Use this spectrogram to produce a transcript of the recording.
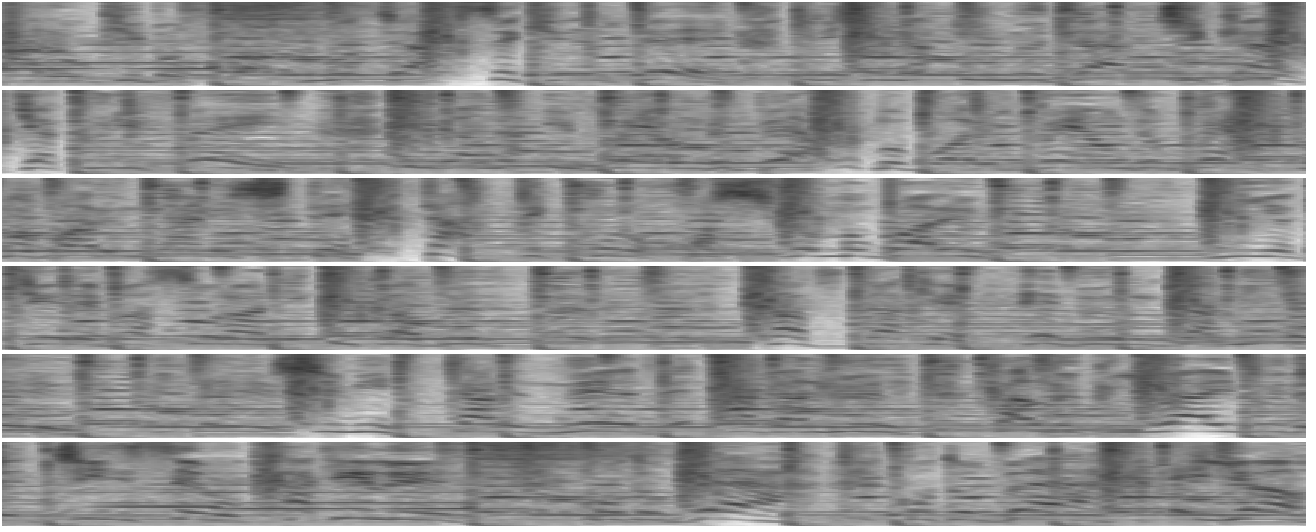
I don't give a fuck また世間。で気にしない無駄時間。逆にフェイ。ムいらない roundabout 回る。round around 回る何してだってこの星は回る。見上げれば空に浮かぶ。数だけヘブンが見える。染み垂れねえで上がる。軽くライムで人生をかける。言葉言葉。えよ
